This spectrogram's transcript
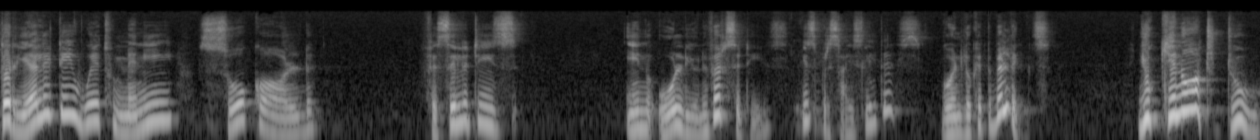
the reality with many so called facilities in old universities is precisely this. Go and look at the buildings. You cannot do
